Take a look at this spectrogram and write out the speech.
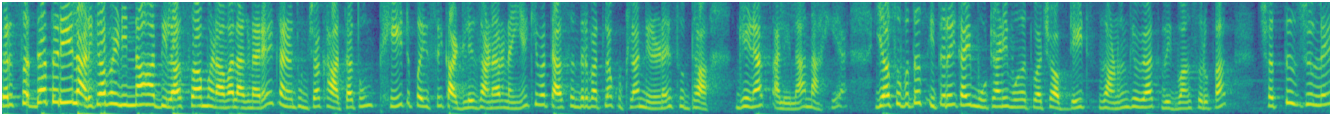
तर सध्या तरी लाडक्या बहिणींना हा दिलासा म्हणावा लागणार आहे कारण तुमच्या खात्यातून थेट पैसे काढले जाणार नाहीये किंवा त्या संदर्भातला कुठला निर्णय सुद्धा घेण्यात आलेला नाही आहे यासोबतच इतरही काही मोठ्या आणि महत्त्वाच्या अपडेट्स जाणून घेऊयात वेगवान स्वरूपात. छत्तीस जिल्हे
